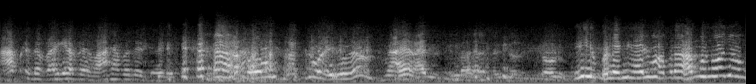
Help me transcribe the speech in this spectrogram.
આપડે તો ભાગ્યા વાહે બધું ભલે ની આવ્યું આપડે આમ ન જવું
